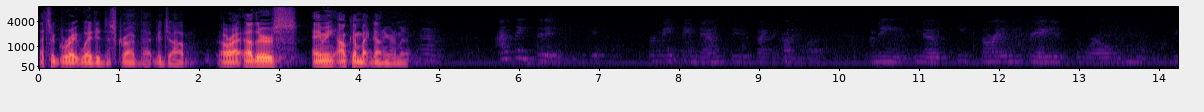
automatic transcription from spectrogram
that's a great way to describe that. Good job. All right, others. Amy, I'll come back down here in a minute. I think that it, it, for me, came down to the fact that God is love. I mean, you know, He's sorry that He created the world and He wants to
